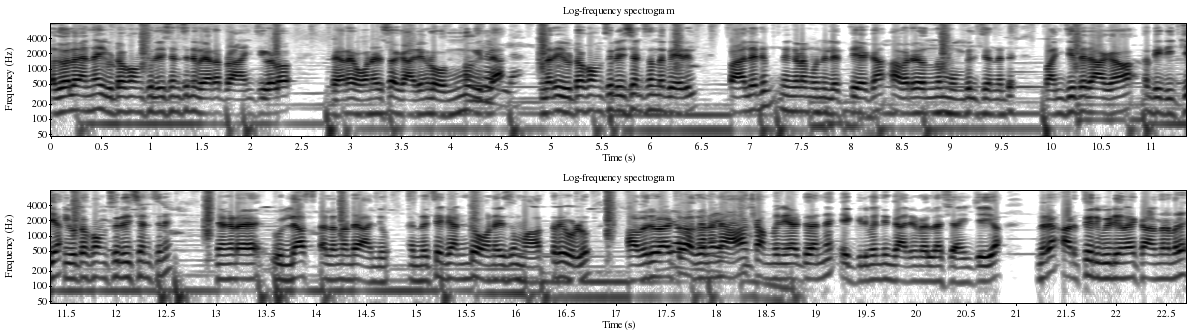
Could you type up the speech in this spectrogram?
അതുപോലെ തന്നെ യൂട്ടോ ഹോം സൊല്യൂഷൻസിന് വേറെ ബ്രാഞ്ചുകളോ വേറെ ഓണേഴ്സോ കാര്യങ്ങളോ ഒന്നുമില്ല. എന്നാലും അന്നേരം യൂട്ടോ ഹോം സൊല്യൂഷൻസ് എന്ന പേരിൽ പലരും നിങ്ങളുടെ മുന്നിൽ എത്തിയേക്കാം അവരെ ഒന്നും മുമ്പിൽ ചെന്നിട്ട് വഞ്ചിതരാകാതിരിക്കുക യൂട്ടോ ഹോം സൊല്യൂഷൻസിന് ഞങ്ങളുടെ ഉല്ലാസ് അല്ലെന്നുണ്ടെങ്കിൽ അനു എന്ന് വെച്ചാൽ രണ്ട് ഓണേഴ്സ് മാത്രമേ ഉള്ളൂ. അവരുമായിട്ടും അതുപോലെ തന്നെ ആ കമ്പനിയായിട്ട് തന്നെ എഗ്രിമെന്റും കാര്യങ്ങളും എല്ലാം ഷൈൻ ചെയ്യുക. അന്നേരം അടുത്തൊരു വീഡിയോ കാണുന്നവരെ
